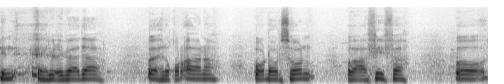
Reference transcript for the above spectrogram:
nin ahlu cibaadaa oo ahlu qur'aana oo dhowrsoon oo cafiifa oo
